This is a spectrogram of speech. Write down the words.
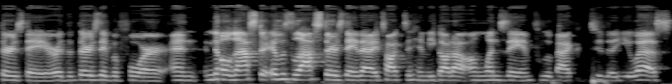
Thursday or the Thursday before, and no, last it was last Thursday that I talked to him. He got out on Wednesday and flew back to the U.S.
